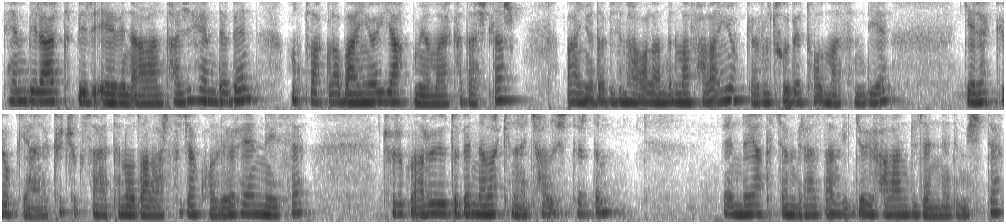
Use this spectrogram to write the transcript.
Hem bir artı bir evin avantajı hem de ben mutfakla banyoyu yakmıyorum arkadaşlar. Banyoda bizim havalandırma falan yok ya rutubet olmasın diye gerek yok yani. Küçük zaten odalar sıcak oluyor her neyse. Çocuklar uyudu ben de makineyi çalıştırdım. Ben de yatacağım birazdan videoyu falan düzenledim işte.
